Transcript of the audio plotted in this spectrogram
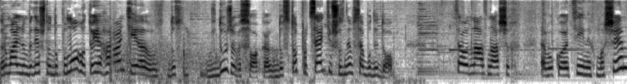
нормальну медичну допомогу, то є гарантія дуже висока, до 100%, що з ним все буде добре. Це одна з наших евакуаційних машин.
